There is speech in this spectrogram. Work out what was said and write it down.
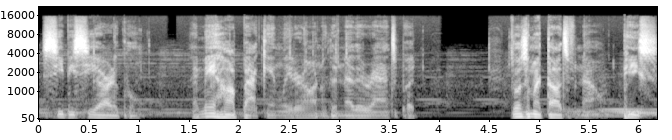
CBC article. I may hop back in later on with another rant, but those are my thoughts for now. Peace.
